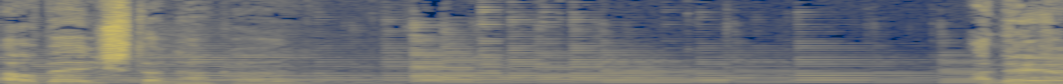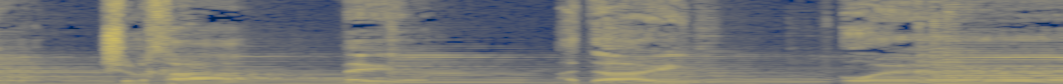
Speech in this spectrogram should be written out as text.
הרבה השתנה כאן. הנר שלך, מאיר, עדיין בוער.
